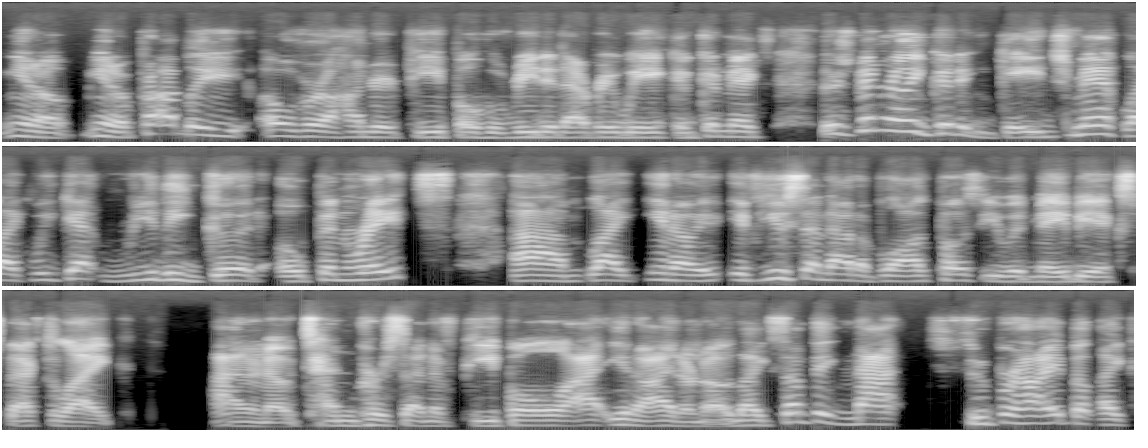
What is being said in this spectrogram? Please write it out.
you know, you know, probably over a hundred people who read it every week. A good mix. There's been really good engagement. Like we get really good open rates. Um, like you know, if you send out a blog post, you would maybe expect like I don't know, 10% of people. I, you know, I don't know, like something not super high, but like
